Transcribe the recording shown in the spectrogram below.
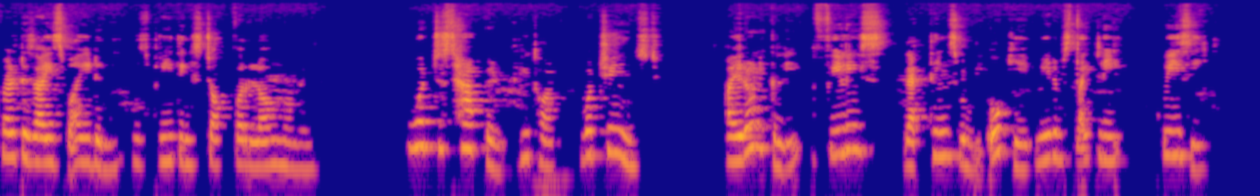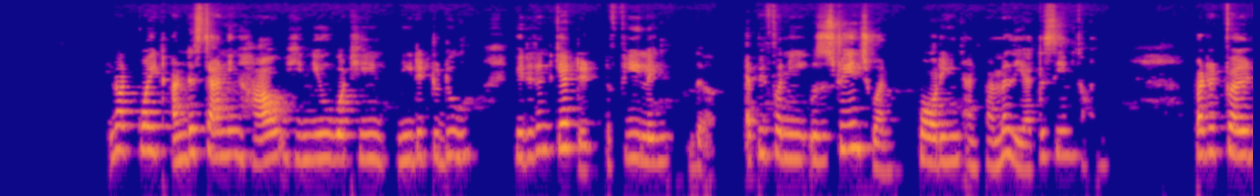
felt his eyes widen, his breathing stop for a long moment. What just happened? he thought. What changed? Ironically, the feelings that things would be okay made him slightly queasy. Not quite understanding how he knew what he needed to do, he didn't get it. The feeling, the epiphany was a strange one, foreign and familiar at the same time. But it felt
